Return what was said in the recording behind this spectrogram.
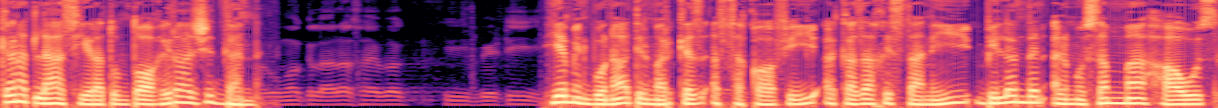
كانت لها سيرة طاهرة جدا. هي من بناة المركز الثقافي الكازاخستاني بلندن المسمى هاوس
